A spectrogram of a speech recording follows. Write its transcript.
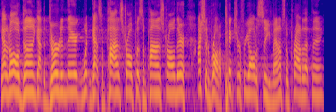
Got it all done, got the dirt in there, went and got some pine straw, put some pine straw there. I should have brought a picture for y'all to see, man. I'm so proud of that thing.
